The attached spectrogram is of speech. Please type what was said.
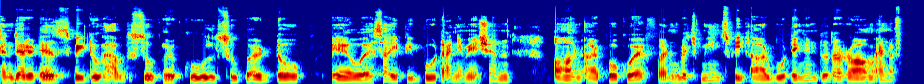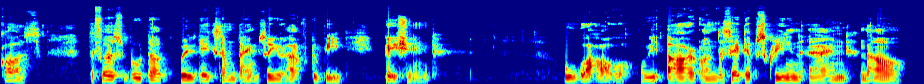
And there it is, we do have the super cool, super dope AOSiP boot animation on our POCO F1 which means we are booting into the ROM and of course the first boot up will take some time so you have to be patient. Wow, we are on the setup screen and now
